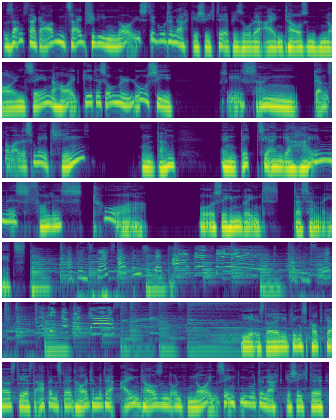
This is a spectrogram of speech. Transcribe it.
Samstagabend Zeit für die neueste Gute Nacht Geschichte, Episode 1019. Heute geht es um Lucy. Sie ist ein ganz normales Mädchen und dann entdeckt sie ein geheimnisvolles Tor. Wo es sie hinbringt, das haben wir jetzt. Ab ins Bett, ab ins Bett, ab ins Bett, ab ins Bett. Der Kinderpodcast. Hier ist euer Lieblingspodcast. Hier ist Ab ins Bett heute mit der 1019. Gute Nacht Geschichte.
